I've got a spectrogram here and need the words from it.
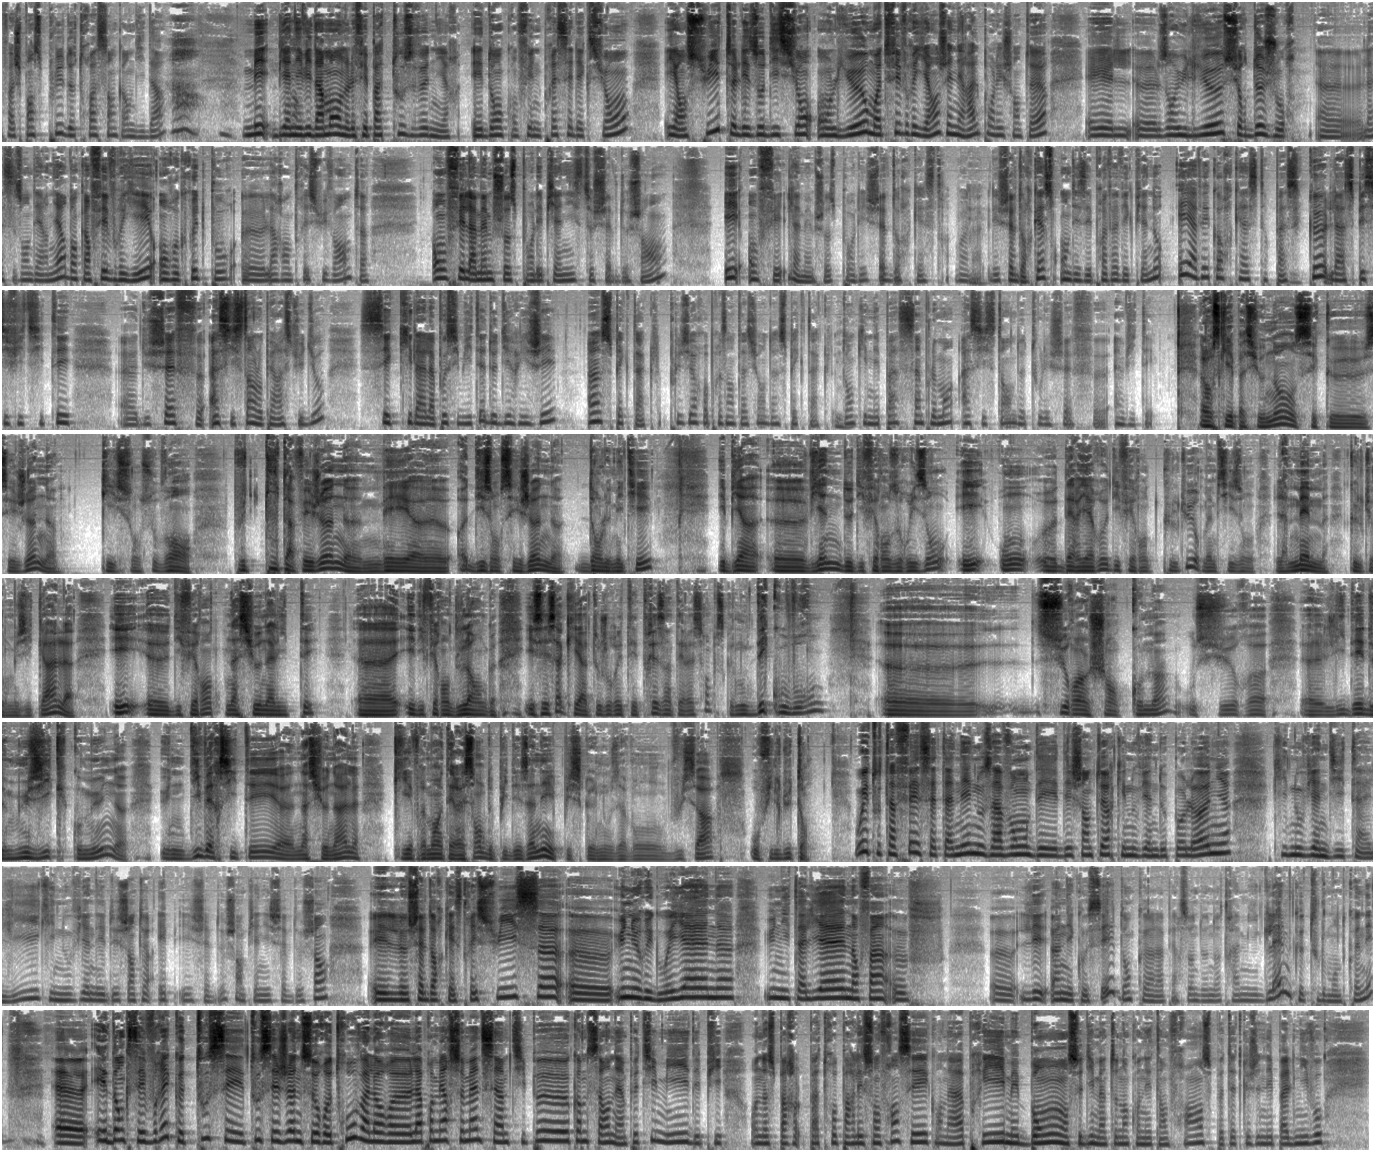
enfin je pense plus de 300 candidats. Ah Mais bien évidemment, on ne les fait pas tous venir. Et donc on fait une présélection et ensuite les auditions ont lieu au mois de février en général pour les chanteurs et elles ont eu lieu sur deux jours euh, la saison dernière. Donc en février, on recrute pour euh, la rentrée suivante. On fait la même chose pour les pianistes chefs de chant. Et on fait la même chose pour les chefs d'orchestre. Voilà, les chefs d'orchestre ont des épreuves avec piano et avec orchestre parce que la spécificité euh, du chef assistant à l'opéra studio, c'est qu'il a la possibilité de diriger un spectacle, plusieurs représentations d'un spectacle. Mmh. Donc il n'est pas simplement assistant de tous les chefs euh, invités. Alors ce qui est passionnant, c'est que ces jeunes qui sont souvent plus tout à fait jeunes, mais euh, disons ces jeunes dans le métier, eh bien euh, viennent de différents horizons et ont euh, derrière eux différentes cultures, même s'ils ont la même culture musicale et différentes nationalités. et différentes langues. Et c'est ça qui a toujours été très intéressant parce que nous découvrons sur un champ commun ou sur euh, euh, l'idée de musique commune, une diversité euh, nationale qui est vraiment intéressante depuis des années, puisque nous avons vu ça au fil du temps. Oui, tout à fait. Cette année, nous avons des, chanteurs qui nous viennent de Pologne, qui nous viennent d'Italie, qui nous viennent des chanteurs et, chefs de chant, pianistes chefs de chant, et le chef d'orchestre est suisse, une uruguayenne, une italienne, enfin. Les, un Écossais, donc euh, la personne de notre ami Glenn que tout le monde connaît. Euh, et donc c'est vrai que tous ces tous ces jeunes se retrouvent. Alors la première semaine c'est un petit peu comme ça, on est un peu timide et puis on n'ose pas, pas trop parler son français qu'on a appris, mais bon, on se dit maintenant qu'on est en France, peut-être que je n'ai pas le niveau.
